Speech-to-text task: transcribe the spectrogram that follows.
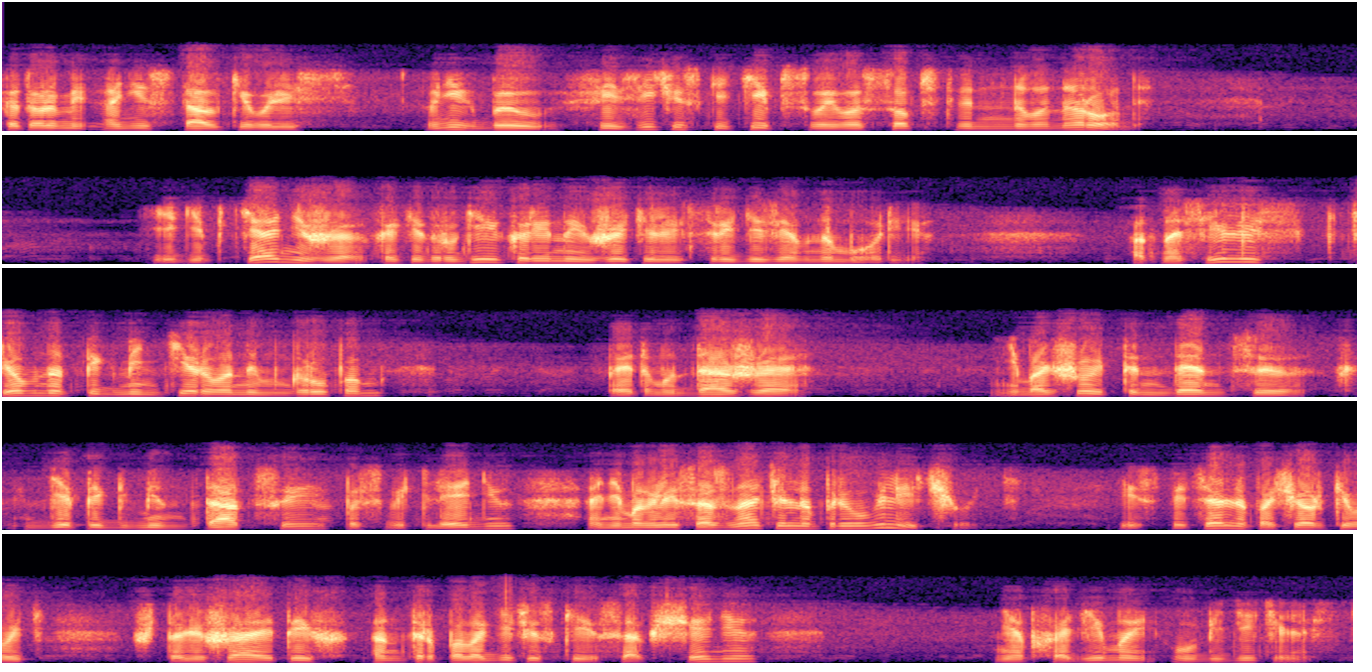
которыми они сталкивались, у них был физический тип своего собственного народа. Египтяне же, как и другие коренные жители Средиземноморья, относились к темно-пигментированным группам, поэтому даже небольшую тенденцию к депигментации, посветлению они могли сознательно преувеличивать и специально подчеркивать, что лишает их антропологические сообщения необходимой убедительности.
